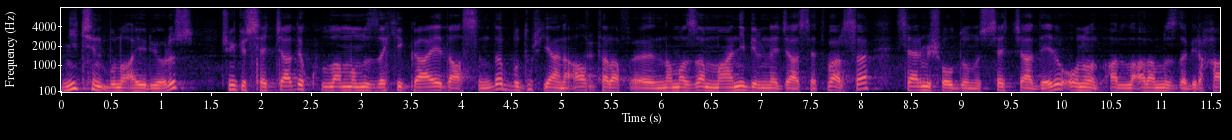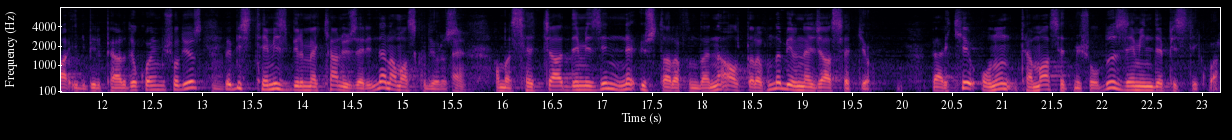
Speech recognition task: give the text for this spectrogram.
niçin bunu ayırıyoruz? Çünkü seccade kullanmamızdaki gaye de aslında budur. Yani alt taraf e, namaza mani bir necaset varsa sermiş olduğumuz seccadeyle onun Allah aramızda bir hail, bir perde koymuş oluyoruz ve biz temiz bir mekan üzerinde namaz kılıyoruz. Ama seccademizin ne üst tarafında ne alt tarafında bir necaset yok. Belki onun temas etmiş olduğu zeminde pislik var.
